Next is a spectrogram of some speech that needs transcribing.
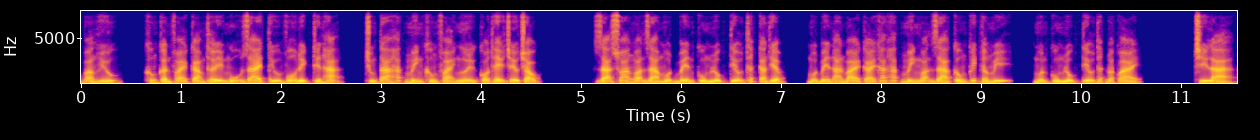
bằng hữu, không cần phải cảm thấy ngũ giai tiểu vô địch thiên hạ, chúng ta hắc minh không phải ngươi có thể trêu chọc. Dạ xoa ngoạn gia một bên cùng lục tiểu thất can thiệp, một bên an bài cái khác hắc minh ngoạn gia công kích tâm mị, muốn cùng lục tiểu thất đoạt quái. Chỉ là,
